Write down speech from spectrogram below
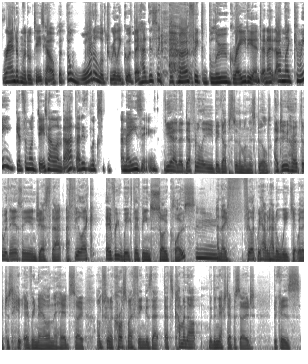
random little detail, but the water looked really good. They had this like perfect blue gradient. And I, am like, can we get some more detail on that? That is, looks amazing. Yeah, no, definitely big ups to them on this build. I do hope that with Anthony and Jess that I feel like every week they've been so close Mm. and they feel like we haven't had a week yet where they've just hit every nail on the head. So I'm just going to cross my fingers that that's coming up with the next episode because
